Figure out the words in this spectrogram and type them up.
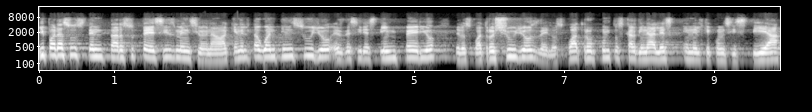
Y para sustentar su tesis mencionaba que en el Tahuantinsuyo, es decir, este imperio de los cuatro shuyos, de los cuatro puntos cardinales en el que consistía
